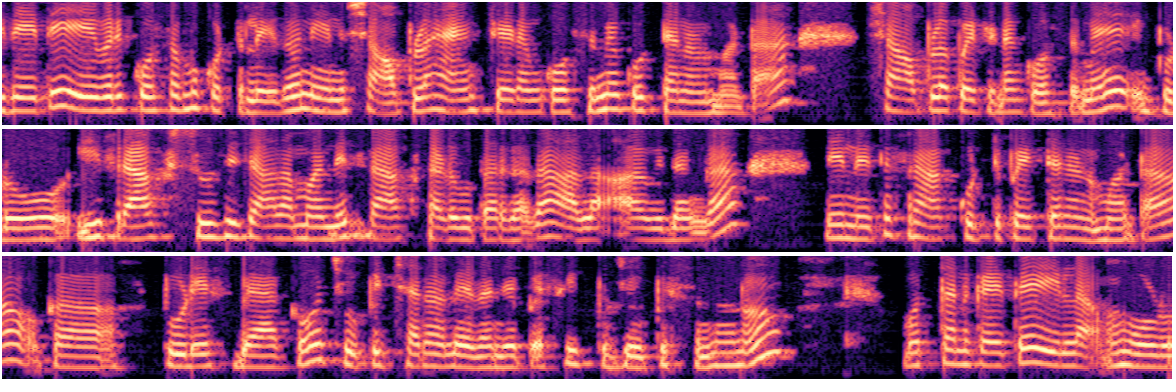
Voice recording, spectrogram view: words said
ఇదైతే ఎవరి కోసము కుట్టలేదు. నేను షాప్లో హ్యాంగ్ చేయడం కోసమే కుట్టాను అనమాట షాప్లో పెట్టడం కోసమే. ఇప్పుడు ఈ ఫ్రాక్స్ చూసి చాలా మంది ఫ్రాక్స్ అడుగుతారు కదా అలా ఆ విధంగా నేనైతే ఫ్రాక్ కుట్టి పెట్టాను అనమాట ఒక టూ డేస్ బ్యాక్ చూపించానా లేదని చెప్పేసి ఇప్పుడు చూపిస్తున్నాను. మొత్తానికైతే ఇలా మూడు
